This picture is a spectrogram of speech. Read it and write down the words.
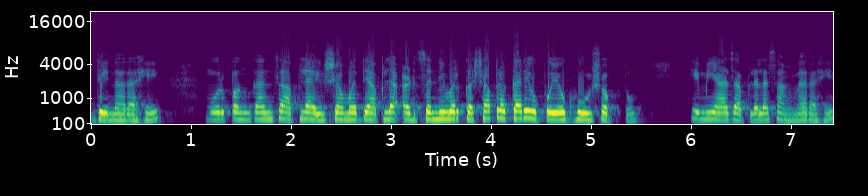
देणार आहे. मोरपंखांचा आपल्या आयुष्यामध्ये आपल्या अडचणीवर कशा प्रकारे उपयोग होऊ शकतो हे मी आज आपल्याला सांगणार आहे.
